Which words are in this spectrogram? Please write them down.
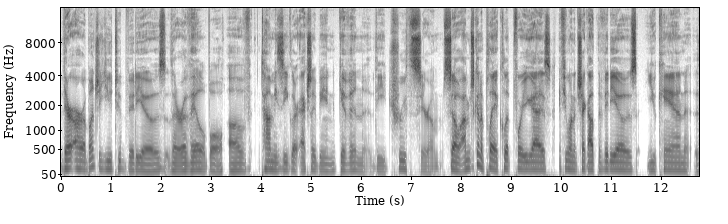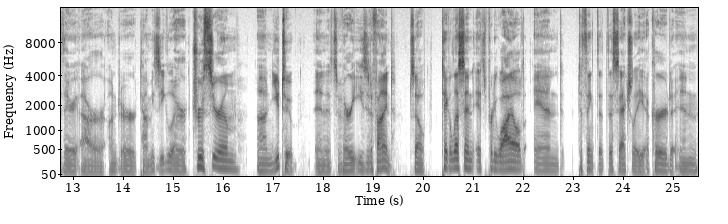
There are a bunch of YouTube videos that are available of Tommy Ziegler actually being given the truth serum. So I'm just going to play a clip for you guys. If you want to check out the videos, you can. They are under Tommy Ziegler Truth Serum on YouTube, and it's very easy to find. So take a listen. It's pretty wild, and to think that this actually occurred in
